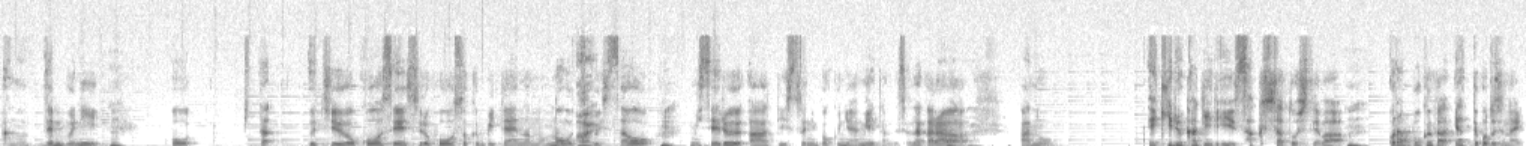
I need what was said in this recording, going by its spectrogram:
あの全部に、うん。こうピタ宇宙を構成する法則みたいなのの美しさをうん。見せるアーティストに僕には見えたんですよ。だから、あのできる限り作者としては、うん。これは僕がやってことじゃない。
